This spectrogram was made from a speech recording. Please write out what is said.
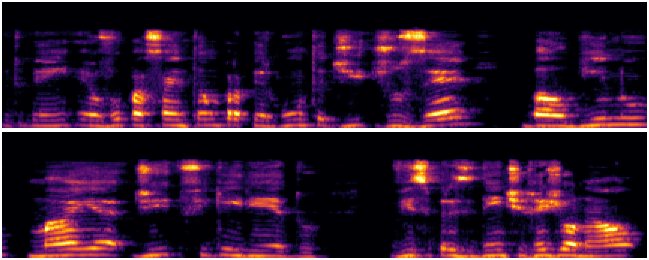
Muito bem, eu vou passar então para a pergunta de José Balbino Maia de Figueiredo, vice-presidente regional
